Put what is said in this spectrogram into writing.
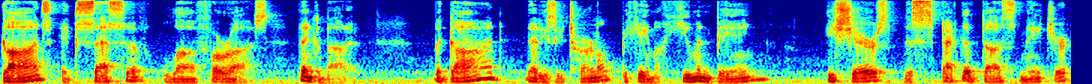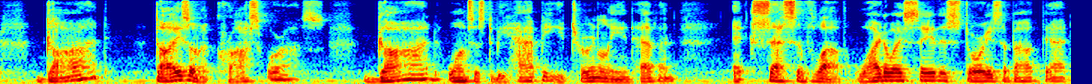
God's excessive love for us. Think about it. The God that is eternal became a human being. He shares the speck of dust nature. God dies on a cross for us. God wants us to be happy eternally in heaven. Excessive love. Why do I say this story is about that?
